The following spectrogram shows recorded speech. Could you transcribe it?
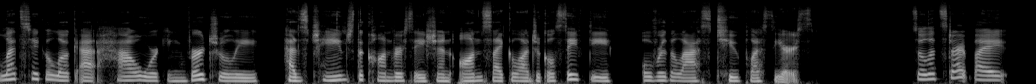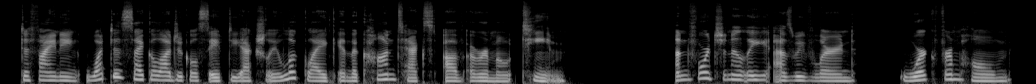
let's take a look at how working virtually has changed the conversation on psychological safety over the last two plus years. So let's start by defining what does psychological safety actually look like in the context of a remote team. Unfortunately, as we've learned, work from home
